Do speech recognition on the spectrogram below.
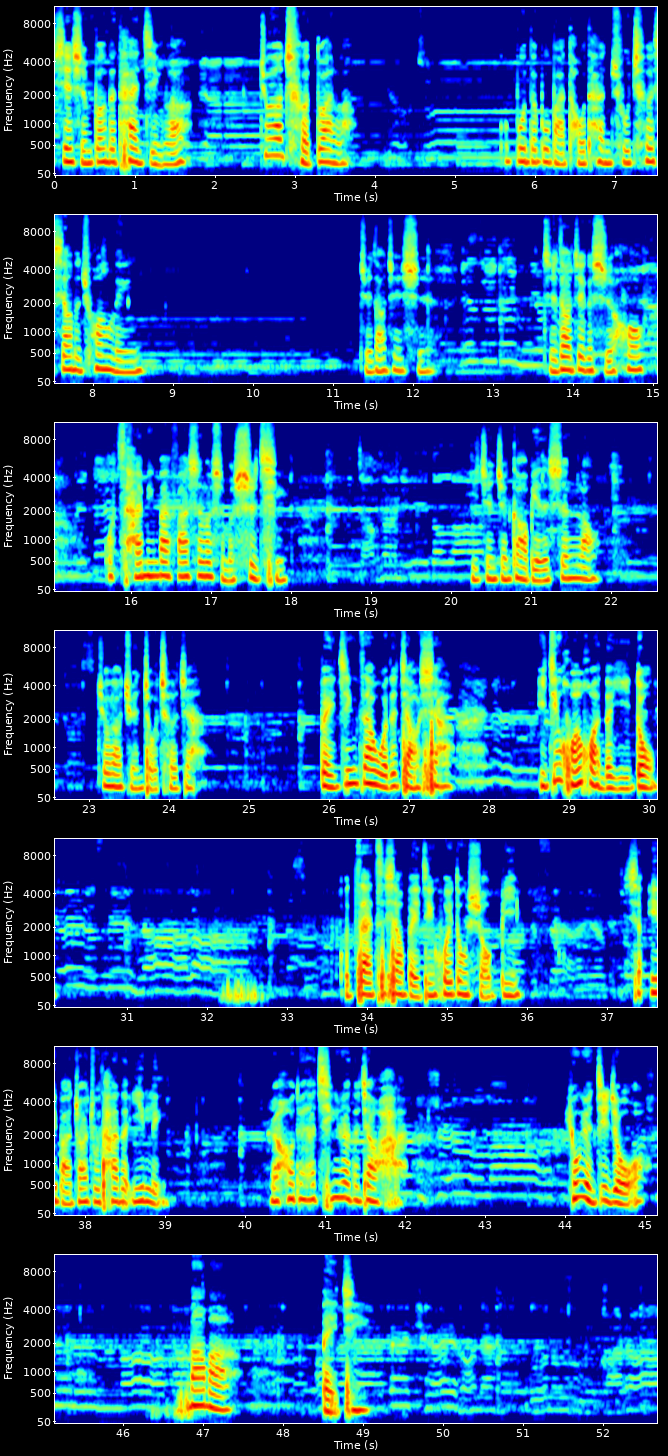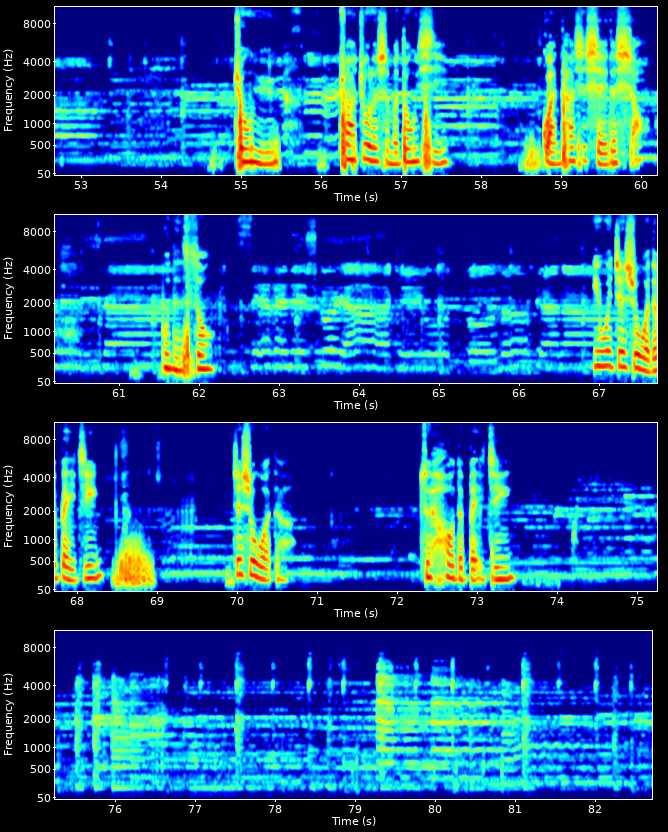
线绳绷得太紧了，就要扯断了。我不得不把头探出车厢的窗棂。直到这时，直到这个时候，我才明白发生了什么事情。一阵阵告别的声浪就要卷走车站。北京在我的脚下，已经缓缓的移动。我再次向北京挥动手臂，想一把抓住他的衣领，然后对他亲热的叫喊：“永远记着我，妈妈，北京。”终于。抓住了什么东西，管他是谁的手，不能松，因为这是我的北京，这是我的最后的北京。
